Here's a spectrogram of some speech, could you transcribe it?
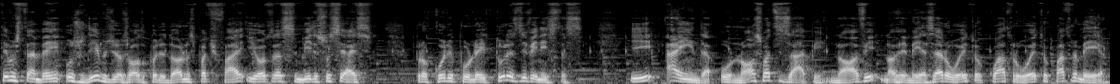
Temos também os livros de Oswaldo Polidoro no Spotify e outras mídias sociais. Procure por Leituras Divinistas. E ainda o nosso WhatsApp 996084846.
